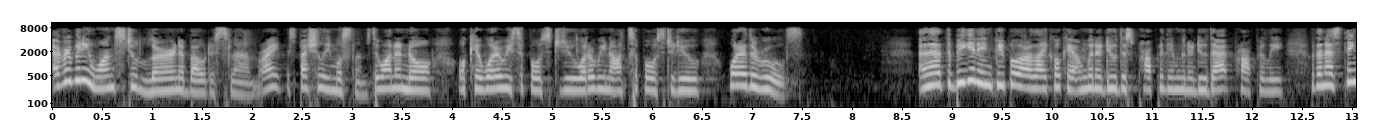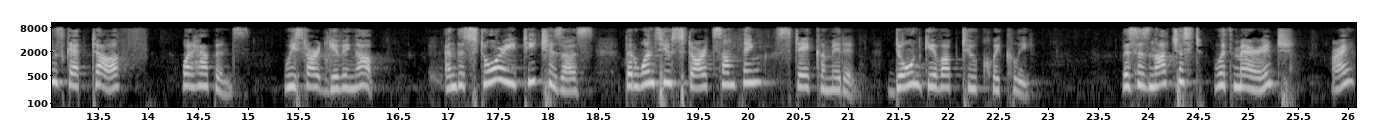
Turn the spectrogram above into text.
everybody wants to learn about Islam, right? Especially Muslims. They want to know, okay, what are we supposed to do? What are we not supposed to do? What are the rules? And at the beginning, people are like, okay, I'm going to do this properly, I'm going to do that properly. But then as things get tough, what happens? We start giving up. And the story teaches us that once you start something, stay committed. Don't give up too quickly. This is not just with marriage, right?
